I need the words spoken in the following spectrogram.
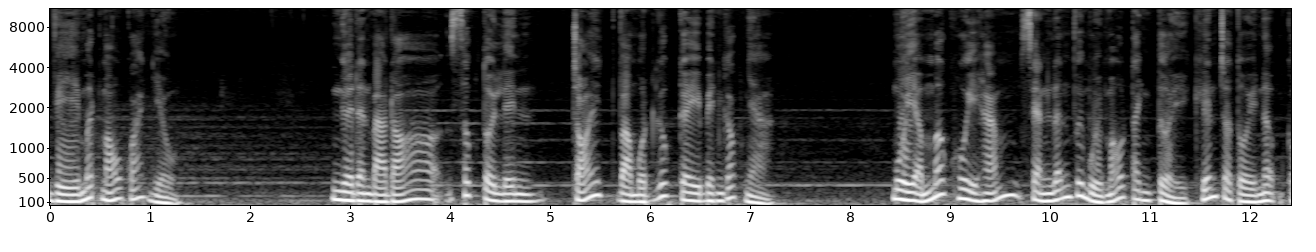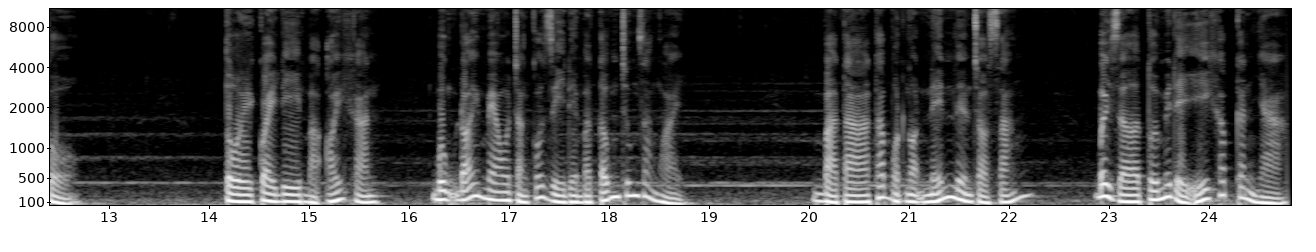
vì mất máu quá nhiều. Người đàn bà đó xốc tôi lên, Trói vào một gốc cây bên góc nhà. Mùi ẩm mốc hôi hám xen lẫn với mùi máu tanh tưởi Khiến cho tôi nợm cổ. Tôi quay đi mà ói khan, Bụng đói meo chẳng có gì để mà tống chúng ra ngoài. Bà ta thắp một ngọn nến lên cho sáng. Bây giờ tôi mới để ý khắp căn nhà.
